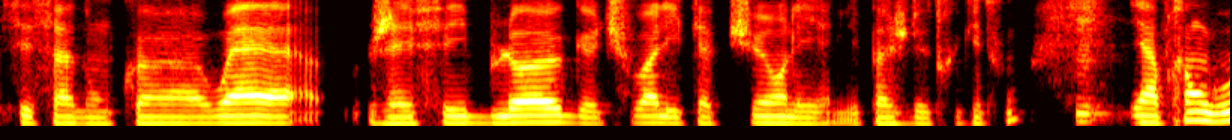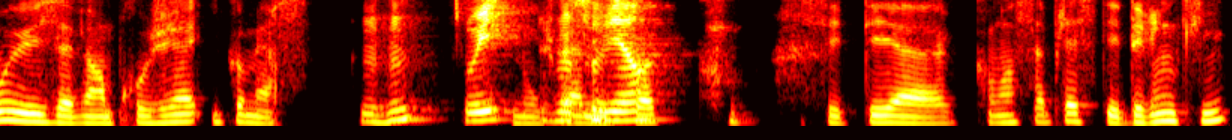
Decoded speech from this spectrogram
C'est ça. Donc, ouais, j'avais fait blog, tu vois, les captures, les, les pages de trucs et tout. Mm. Et après, en gros, ils avaient un projet e-commerce. Mhm. Oui, Donc, je me souviens. C'était, euh, comment ça s'appelait? C'était Drinkly.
